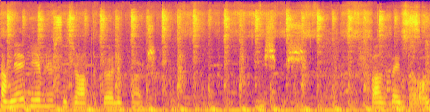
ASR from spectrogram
sahneye giyebilirsiniz rahatlıkla öyle bir parça. Değişikmiş. Fazlaydı oldu.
